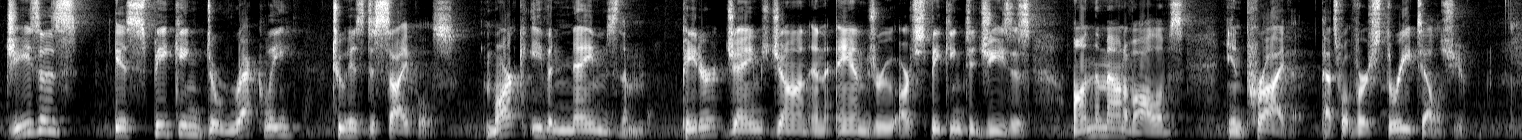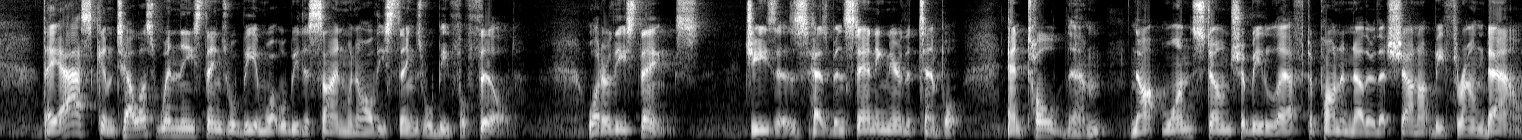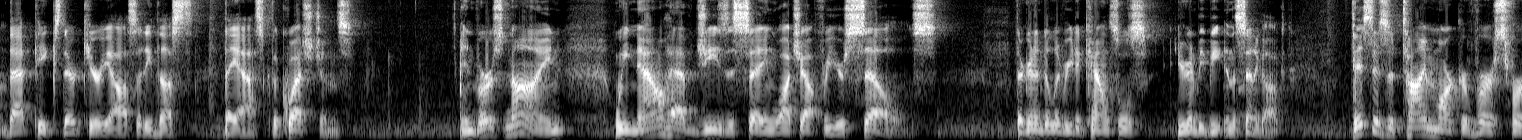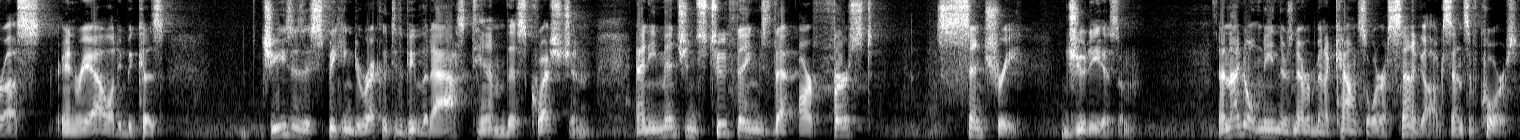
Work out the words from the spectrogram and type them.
Jesus is speaking directly to his disciples. Mark even names them. Peter, James, John, and Andrew are speaking to Jesus on the Mount of Olives in private. That's what verse 3 tells you. They ask him, Tell us when these things will be and what will be the sign when all these things will be fulfilled. What are these things? Jesus has been standing near the temple and told them, Not one stone shall be left upon another that shall not be thrown down. That piques their curiosity, thus they ask the questions. In verse 9, we now have Jesus saying, Watch out for yourselves. They're going to deliver you to councils, you're going to be beaten in the synagogues. This is a time marker verse for us in reality because Jesus is speaking directly to the people that asked him this question, and he mentions two things that are first century Judaism. And I don't mean there's never been a council or a synagogue since, of course,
